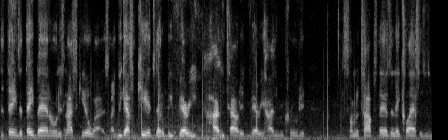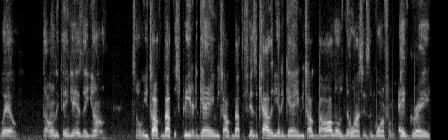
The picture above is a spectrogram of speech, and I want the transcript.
the things that they bad on is not skill wise. Like we got some kids that'll be very highly touted, very highly recruited, some of the top players in their classes as well. The only thing is they're young. So when you talk about the speed of the game, you talk about the physicality of the game, you talk about all those nuances of going from eighth grade.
